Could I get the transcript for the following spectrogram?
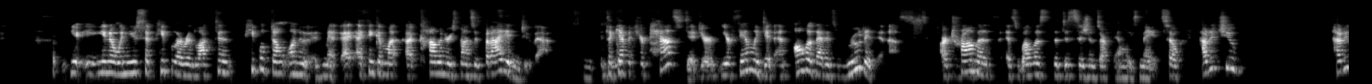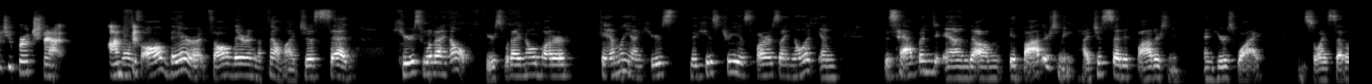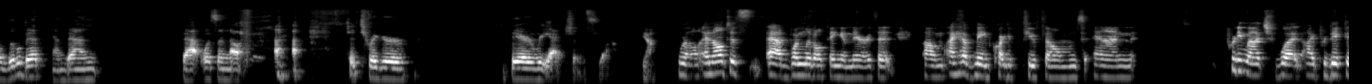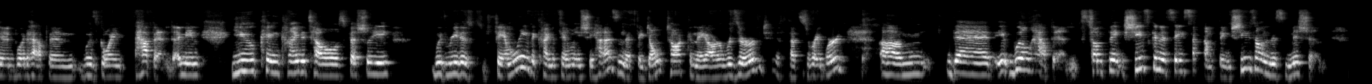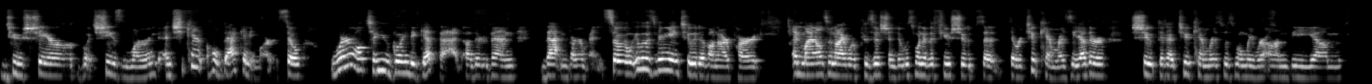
you, you, know when you said people are reluctant, people don't want to admit. I, I think a, a, common response is, "But I didn't do that." Mm-hmm. It's like, yeah, but your past did, your your family did, and all of that is rooted in us, our mm-hmm. traumas as well as the decisions our families made. So, how did you how did you broach that? On well, it's all there. It's all there in the film. I just said, "Here's what I know. Here's what I know about our family, and here's the history as far as I know it. And this happened, and um, it bothers me. I just said it bothers me, and here's why. And so I said a little bit, and then that was enough to trigger their reactions. Yeah. Yeah. Well, and I'll just add one little thing in there that um, I have made quite a few films, and pretty much what I predicted would happen was going happened. I mean, you can kind of tell, especially with Rita's family, the kind of family she has, and that they don't talk and they are reserved, if that's the right word, um, that it will happen. Something, she's going to say something. She's on this mission mm-hmm. to share what she's learned, and she can't hold back anymore. So, where else are you going to get that other than that environment. So it was very intuitive on our part. And Miles and I were positioned. It was one of the few shoots that there were two cameras. The other shoot that had two cameras was when we were on the um,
